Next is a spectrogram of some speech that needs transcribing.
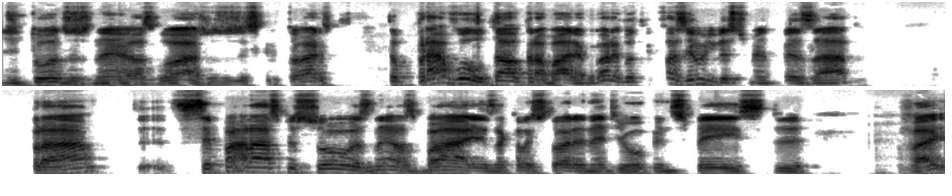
de todos, né, as lojas, os escritórios. Então, para voltar ao trabalho agora, eu vou ter que fazer um investimento pesado para separar as pessoas, né, as baias, aquela história né, de open space, de vai,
